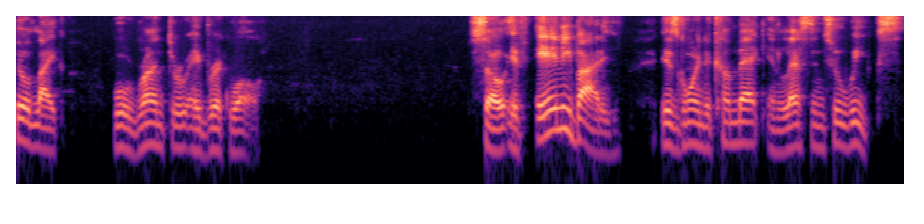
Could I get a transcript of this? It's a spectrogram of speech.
feel like will run through a brick wall. So if anybody is going to come back in less than two weeks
